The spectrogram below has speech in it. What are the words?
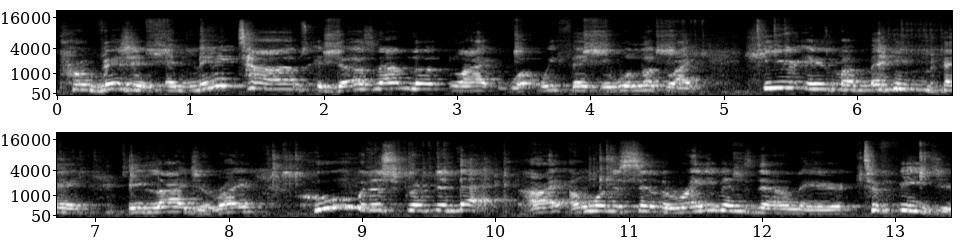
provision, and many times it does not look like what we think it will look like. Here is my main man, Elijah, right? Who would have scripted that? All right, I'm going to send the ravens down there to feed you.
